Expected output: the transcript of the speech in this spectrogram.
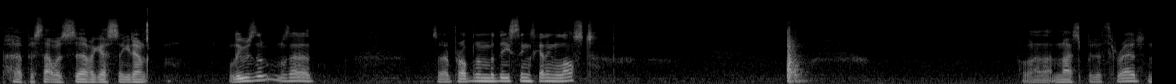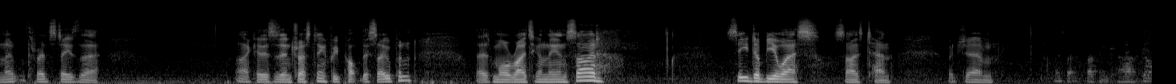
purpose that would serve. I guess so you don't lose them. Was that a, was there a problem with these things getting lost? Pull out that nice bit of thread. Nope, thread stays there. Okay, this is interesting. If we pop this open, there's more writing on the inside. CWS size 10, which um, where's that fucking card gone?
